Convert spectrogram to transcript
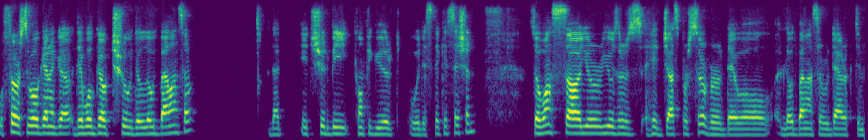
well, first we're gonna go, they will go through the load balancer that it should be configured with a sticky session. So once uh, your users hit Jasper server, they will load balancer redirect them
